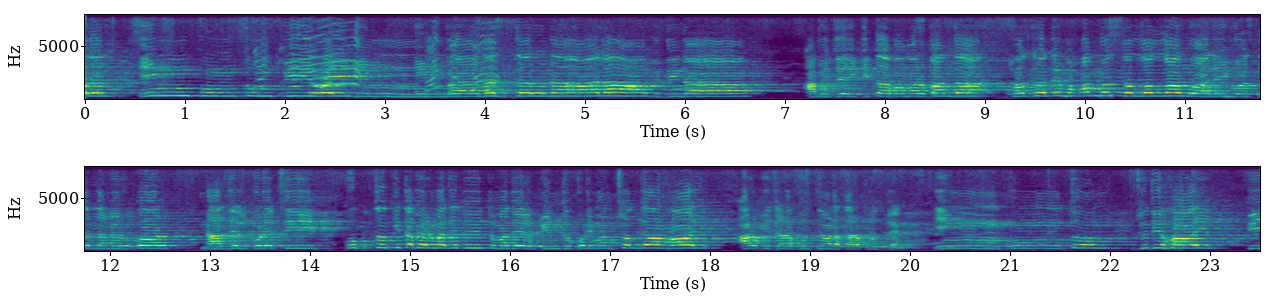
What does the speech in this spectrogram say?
বলেন, ইন কুনতুম ফি রাইবিম মিম্মা নাযালনা আমি যে কিতাব আমার বান্দা হযরতে মুহাম্মদ সাল্লাল্লাহু আলাইহি ওয়াসাল্লামের উপর নাজিল করেছি, উক্ত কিতাবের মাঝে যদি তোমাদের বিন্দু পরিমাণ সন্দেহ হয়, আরবি যারা বুঝতে পারে তারা বুঝবেন। ইন কুনতুম যদি হয়, ফি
